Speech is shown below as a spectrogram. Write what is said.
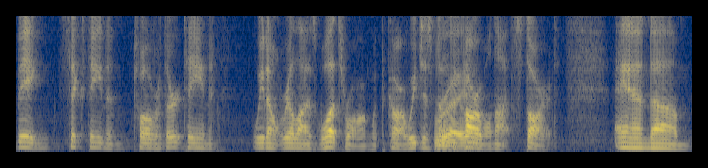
being 16 and 12 or 13, we don't realize what's wrong with the car. We just know the car will not start. And um,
